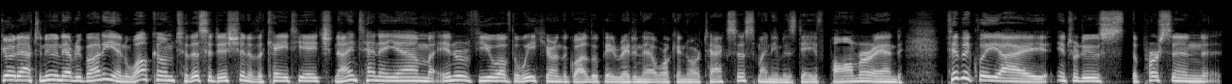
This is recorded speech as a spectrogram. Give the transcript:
Good afternoon, everybody, and welcome to this edition of the KATH 910 AM interview of the week here on the Guadalupe Radio Network in North Texas. My name is Dave Palmer, and typically I introduce the person,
